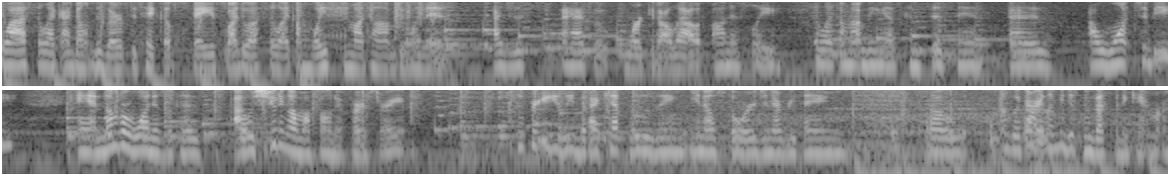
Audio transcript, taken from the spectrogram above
why I feel like I don't deserve to take up space, why do I feel like I'm wasting my time doing this. I just, I had to work it all out, honestly. I feel like I'm not being as consistent as I want to be. And number one is because I was shooting on my phone at first, right? Super easy, but I kept losing, you know, storage and everything. So I was like, all right, let me just invest in a camera.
